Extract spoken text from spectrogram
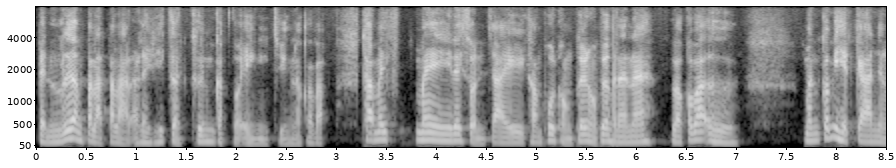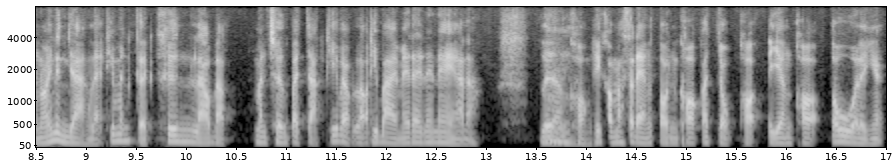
เป็นเรื่องประหลาดประหลาดๆอะไรที่เกิดขึ้นกับตัวเองจริง ๆ แล้วก็แบบ ถ้าไม่ไม่ได้สนใจคำพูดของเพื่อนของเพื่อนคนนั้นนะเราก็ว่า เออ มันก็มีเหตุการณ์อย่างน้อยหนึ่งอย่างแหละที่มันเกิดขึ้นแล้วแบบมันเชิงประจักษ์ที่แบบเราอธิบายไม่ได้แน่ๆอะนะเรื่องของที่เขามาแสดงตนเคาะกระจกเคาะเตียงเคาะตู้อะไรเงี้ย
